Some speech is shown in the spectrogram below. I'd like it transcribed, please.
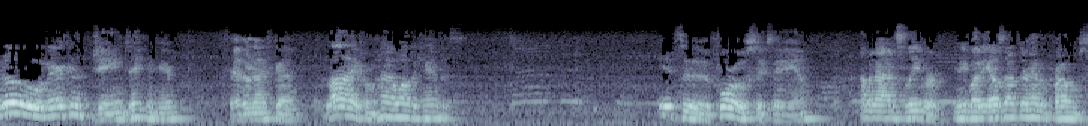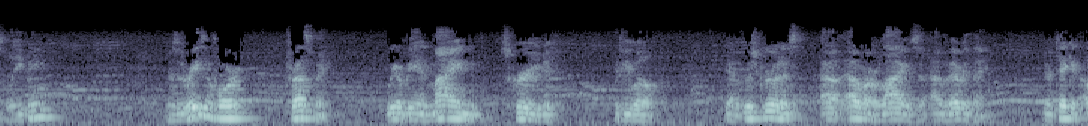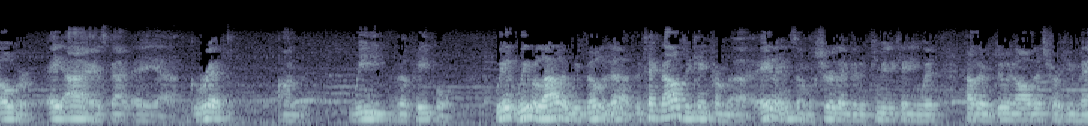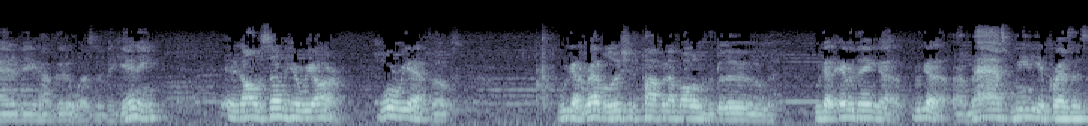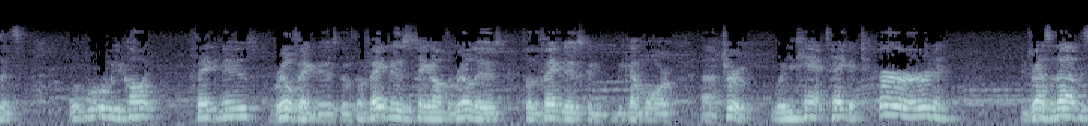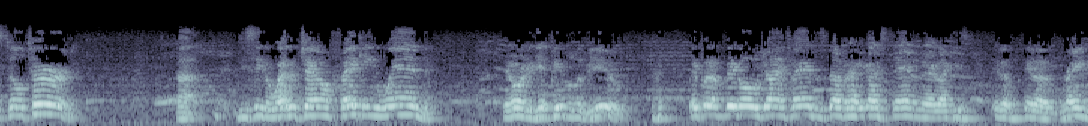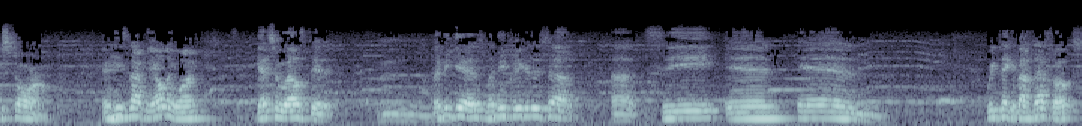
Hello, America. James Aikman here, Feather Knife Guy, live from Hiawatha, Kansas. It's uh, 4.06 a.m. I'm a non-sleeper. Anybody else out there having problems sleeping? There's a reason for it. Trust me. We are being mind screwed, if you will. Yeah, they're screwing us out, out of our lives, out of everything. They're taking over. AI has got a uh, grip on we, the people. We, we've allowed it, we've built it up. The technology came from uh, aliens, I'm sure they've been communicating with, how they're doing all this for humanity and how good it was in the beginning. And all of a sudden, here we are. Where are we at, folks? We got revolutions popping up all over the globe. We got everything, uh, we got a, a mass media presence that's what would you call it? Fake news? Real fake news. The, the, fake news is taking off the real news so the fake news can become more uh, true. Well, you can't take a turd and dress it up. It's still a turd. Uh, you see the Weather Channel faking wind in order to get people to view. they put up big old giant fans and stuff, and have a guy standing there like he's in a in a rainstorm. And he's not the only one. Guess who else did it? Mm, let me guess. Let me figure this out. Uh, CNN. We think about that, folks.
